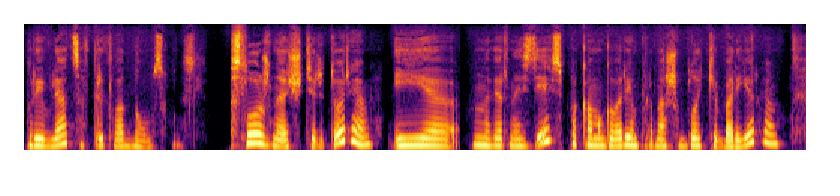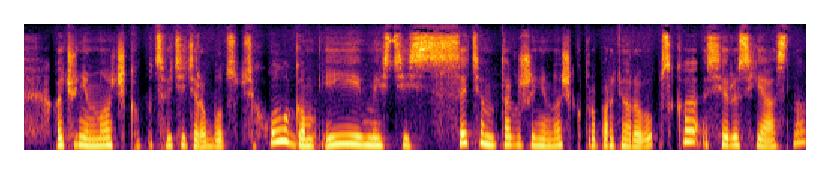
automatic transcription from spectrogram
проявляться в прикладном смысле. Сложная очень территория, и, наверное, здесь, пока мы говорим про наши блоки барьеры, хочу немножечко подсветить работу с психологом и вместе с этим также немножечко про партнера выпуска сервис Ясно.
